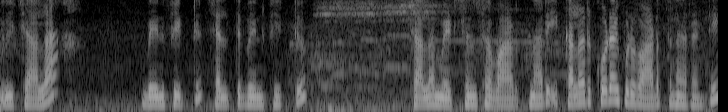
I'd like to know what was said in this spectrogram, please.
ఇవి చాలా బెనిఫిట్ హెల్త్ బెనిఫిట్. చాలా మెడిసిన్స్ వాడుతున్నారు. ఈ కలర్ కూడా ఇప్పుడు వాడుతున్నారండి.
